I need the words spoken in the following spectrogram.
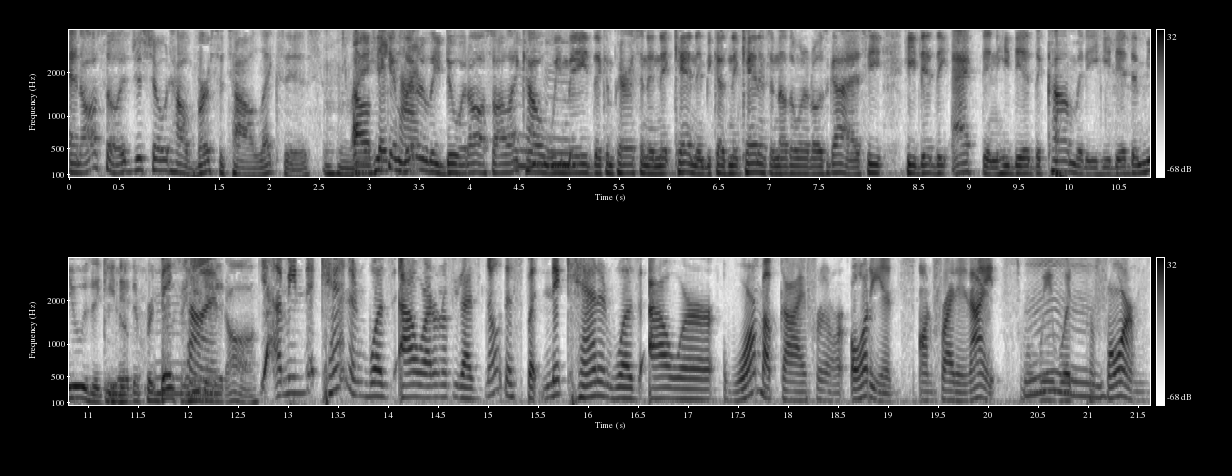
and also it just showed how versatile Lex is. Mm-hmm. Like, Oh, he can time. literally do it all. So I like how we mm-hmm. made the comparison to Nick Cannon because Nick Cannon's another one of those guys. He he did the acting, he did the comedy, he did the music, he did the producing, he did it all. Yeah, I mean, Nick Cannon was our. I don't know if you guys know this, but Nick Cannon was our warm up guy for our audience on Friday nights when we would mm. perform.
